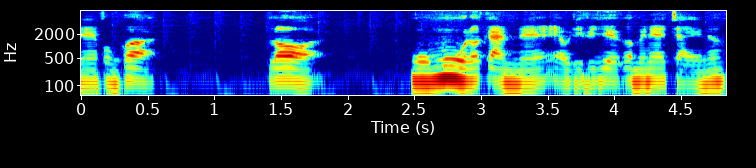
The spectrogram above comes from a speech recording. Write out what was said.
นะผมก็รอหมูมูแล้วกันนะ LDP เยอะก็ไม่แน่ใจเนาะ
